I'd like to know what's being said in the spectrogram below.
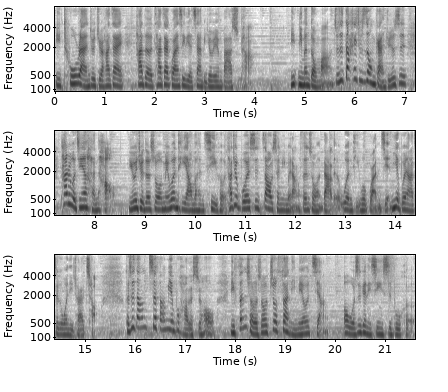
你突然就觉得他在他的他在关系里的占比就变八十趴，你你们懂吗？就是大概就是这种感觉，就是他如果今天很好，你会觉得说没问题啊，我们很契合，他就不会是造成你们两个分手很大的问题或关键，你也不会拿这个问题出来吵。可是当这方面不好的时候，你分手的时候，就算你没有讲哦，我是跟你心事不合，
